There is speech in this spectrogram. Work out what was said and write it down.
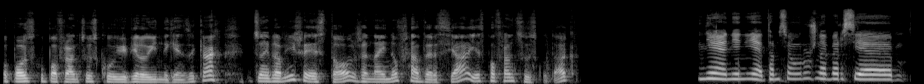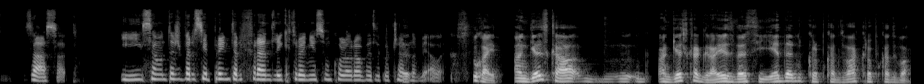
po polsku, po francusku i w wielu innych językach. Co najważniejsze jest to, że najnowsza wersja jest po francusku, tak? Nie, nie, nie. Tam są różne wersje zasad. I są też wersje printer friendly, które nie są kolorowe, tylko czarno-białe. Słuchaj, angielska, angielska gra jest w wersji 1.2.2.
